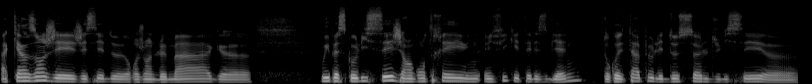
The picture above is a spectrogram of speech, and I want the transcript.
À 15 ans, j'ai essayé de rejoindre le MAG. euh, oui, parce qu'au lycée, j'ai rencontré une, une fille qui était lesbienne. Donc, on était un peu les deux seuls du lycée. euh,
